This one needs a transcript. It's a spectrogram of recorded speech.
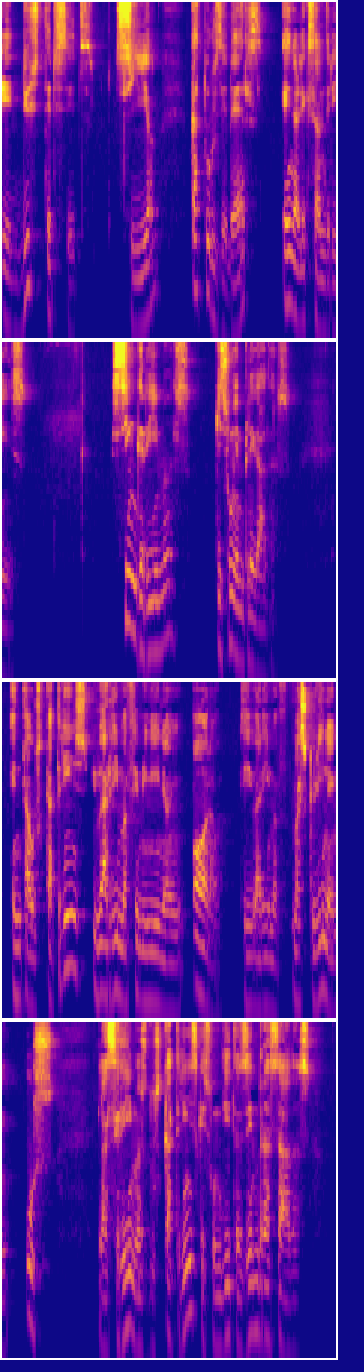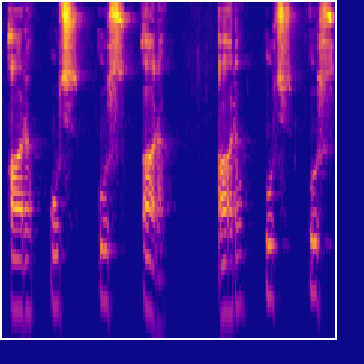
e dus tercets, sia 14 vers en alexandrins. Cinc rimes que són emplegades. En taus quatrins, una rima femenina en hora e una rima masculina en us, las rimes dos quatrins que són dites embraçades, hora, us, us, hora, hora, us, us,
